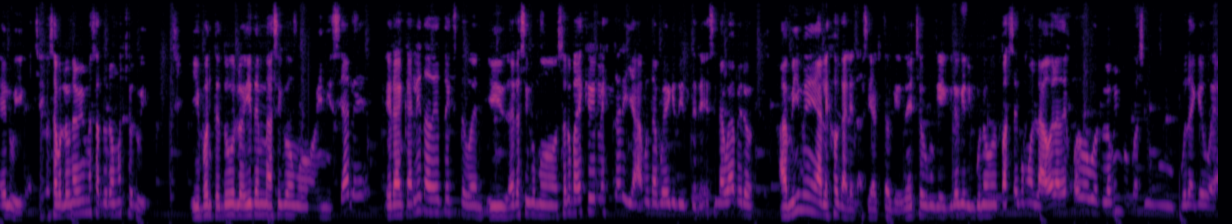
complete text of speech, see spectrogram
el UI, ¿cachai? O sea, por lo menos a mí me saturó mucho el UI. Y ponte tú los ítems así como iniciales, era caleta de texto, weón. Y era así como, solo para escribir la historia y ya, puta, puede que te interese la weá, pero a mí me alejó caleta, así al toque. De hecho, como que creo que ninguno me pasé como la hora de juego por lo mismo, pues así como, puta, qué weá.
